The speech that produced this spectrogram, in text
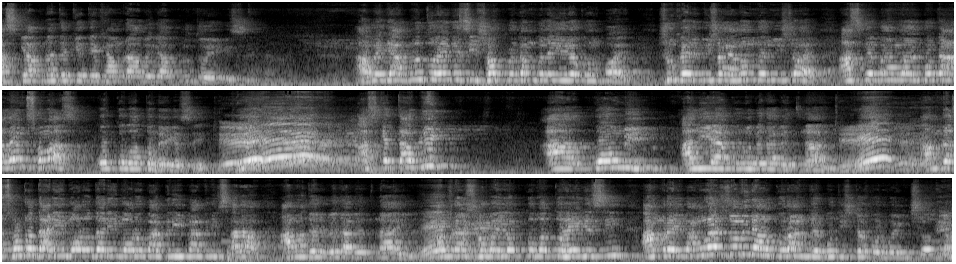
আজকে আপনাদেরকে দেখে আমরা আবেগে আপ্লুত হয়ে গেছি। আবেগে আপ্লুত হয়ে গেছি সব প্রোগ্রামগুলো এরকম হয়। সুখের বিষয় আনন্দের বিষয়। আজকে বাংলার গোটা আলেম সমাজ ঐক্যবদ্ধ হয়ে গেছে। আজকে তাবলিক আর কওমি আলিয়া কোনো ভেদাভেদ নাই। আমরা ছোট দাড়ি বড় দাড়ি বড় পাগড়ি পাগড়ি ছাড়া আমাদের ভেদাভেদ নাই। আমরা সবাই ঐক্যবদ্ধ হয়ে গেছি। আমরা এই বাংলার জমিনে আল কোরআনকে প্রতিষ্ঠা করব ইনশাআল্লাহ।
